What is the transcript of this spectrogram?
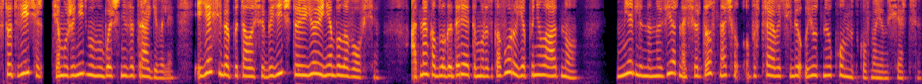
В тот вечер тему женитьбы мы больше не затрагивали, и я себя пыталась убедить, что ее и не было вовсе. Однако благодаря этому разговору я поняла одно. Медленно, но верно Фердос начал обустраивать себе уютную комнатку в моем сердце.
